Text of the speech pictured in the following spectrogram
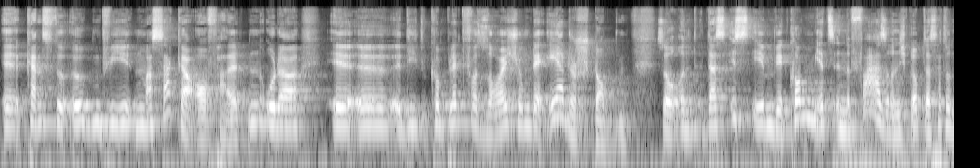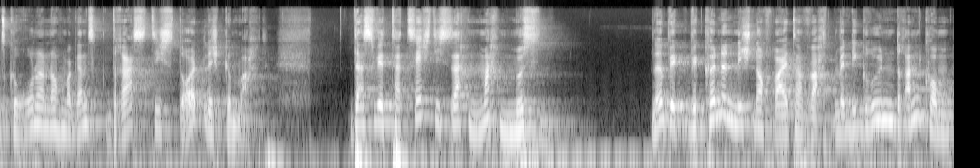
äh, kannst du irgendwie ein Massaker aufhalten oder äh, äh, die Komplettverseuchung der Erde stoppen. So, und das ist eben, wir kommen jetzt in eine Phase, und ich glaube, das hat uns Corona nochmal ganz drastisch deutlich gemacht, dass wir tatsächlich Sachen machen müssen. Ne, wir, wir können nicht noch weiter warten. Wenn die Grünen drankommen,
